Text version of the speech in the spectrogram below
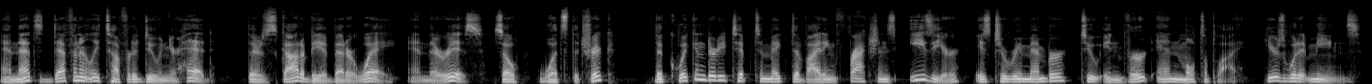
And that's definitely tougher to do in your head. There's gotta be a better way, and there is. So, what's the trick? The quick and dirty tip to make dividing fractions easier is to remember to invert and multiply. Here's what it means.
